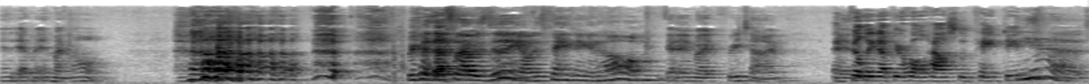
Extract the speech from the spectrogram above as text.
in, in in my home. because that's what I was doing. I was painting at home in my free time and filling up your whole house with paintings? Yes.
